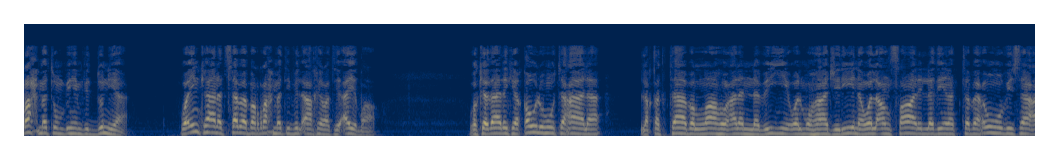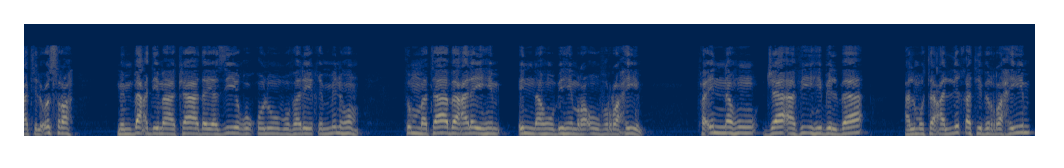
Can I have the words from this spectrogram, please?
رحمة بهم في الدنيا. وإن كانت سبب الرحمة في الآخرة أيضا. وكذلك قوله تعالى لقد تاب الله على النبي والمهاجرين والأنصار الذين اتبعوه في ساعة العسرة من بعد ما كاد يزيغ قلوب فريق منهم ثم تاب عليهم إنه بهم رؤوف رحيم. فإنه جاء فيه بالباء المتعلقة بالرحيم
